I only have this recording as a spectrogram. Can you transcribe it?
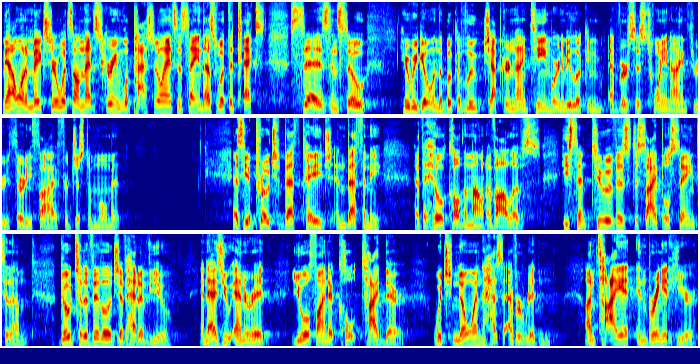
man, I want to make sure what's on that screen, what Pastor Lance is saying. That's what the text says. And so here we go in the book of Luke, chapter 19. We're going to be looking at verses 29 through 35 for just a moment. As he approached Bethphage and Bethany at the hill called the Mount of Olives, he sent two of his disciples, saying to them, Go to the village ahead of you, and as you enter it, you will find a colt tied there, which no one has ever ridden. Untie it and bring it here.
